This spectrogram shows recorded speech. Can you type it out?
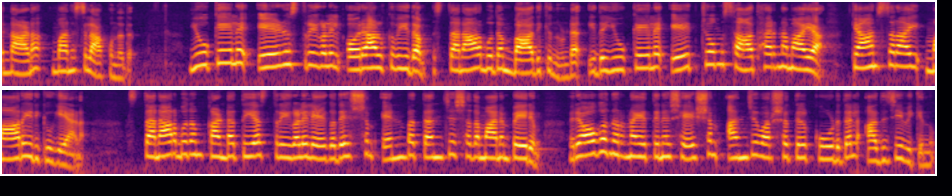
എന്നാണ് മനസ്സിലാക്കുന്നത്. യു കെയിലെ ഏഴ് സ്ത്രീകളിൽ ഒരാൾക്ക് വീതം സ്തനാർബുദം ബാധിക്കുന്നുണ്ട്. ഇത് യു കെയിലെ ഏറ്റവും സാധാരണമായ ക്യാൻസറായി മാറിയിരിക്കുകയാണ്. സ്തനാർബുദം കണ്ടെത്തിയ സ്ത്രീകളിൽ ഏകദേശം എൺപത്തഞ്ച് ശതമാനം പേരും രോഗനിർണയത്തിന് ശേഷം അഞ്ച് വർഷത്തിൽ കൂടുതൽ അതിജീവിക്കുന്നു.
